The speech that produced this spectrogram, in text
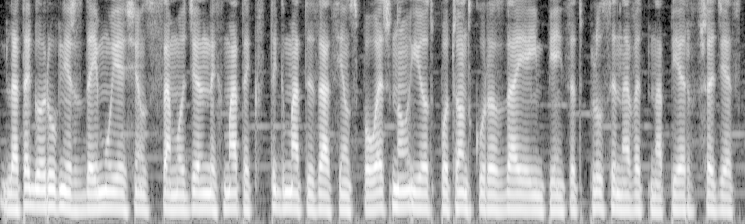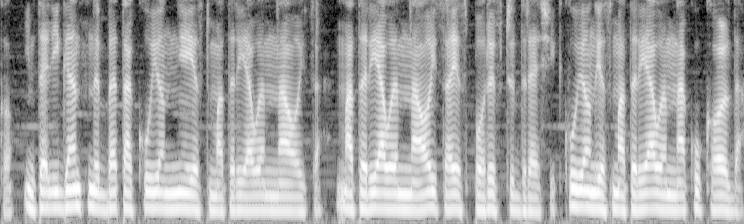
Dlatego również zdejmuje się z samodzielnych matek stygmatyzację społeczną i od początku rozdaje im 500 plusy nawet na pierwsze dziecko. Inteligentny beta kujon nie jest materiałem na ojca. Materiałem na ojca jest porywczy dresik. Kujon jest materiałem na kukolda.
